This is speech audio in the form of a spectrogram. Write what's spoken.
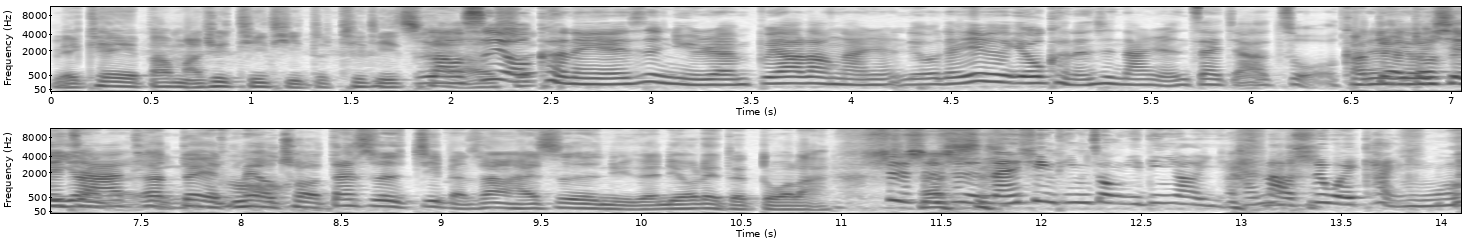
也可以帮忙去提提提提菜。老师有可能也是女人，不要让男人流泪，因为有可能是男人在家做，可能有一些家庭。啊，对，呃、对，没有错，但是基本上还是女人流泪的多啦。是是是，男性听众一定要以韩老师为楷模。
